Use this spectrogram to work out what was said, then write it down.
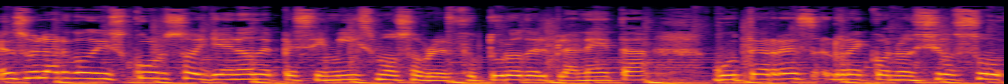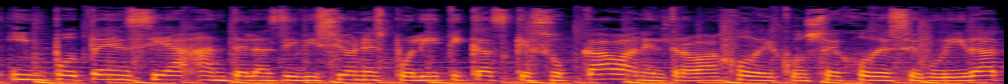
En su largo discurso lleno de pesimismo sobre el futuro del planeta, Guterres reconoció su impotencia ante las divisiones políticas que socavan el trabajo del Consejo de Seguridad,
